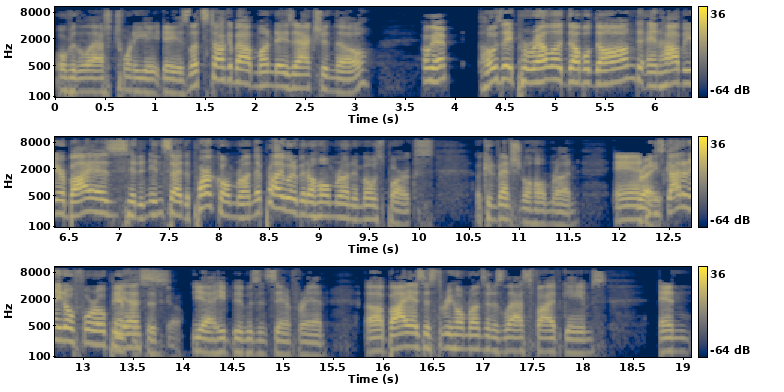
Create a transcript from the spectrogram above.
over the last 28 days. Let's talk about Monday's action though. Okay. Jose Pirela double donged, and Javier Baez hit an inside the park home run. That probably would have been a home run in most parks, a conventional home run. And Right. he's got an 804 OPS. San Francisco. Yeah, he, it was in San Fran. Uh, Baez has three home runs in his last five games, and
